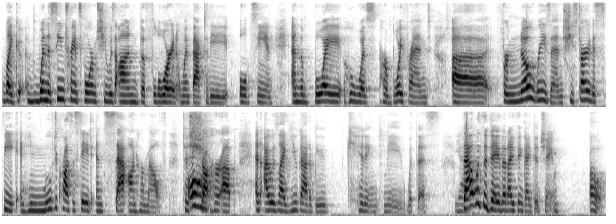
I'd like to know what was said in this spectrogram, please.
like, when the scene transformed, she was on the floor, and it went back to the old scene. And the boy who was her boyfriend, uh, for no reason, she started to speak, and he moved across the stage and sat on her mouth to shut her up. And I was like, "You got to be kidding me with this." Yeah. That was a day that I think I did shame. Oh.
